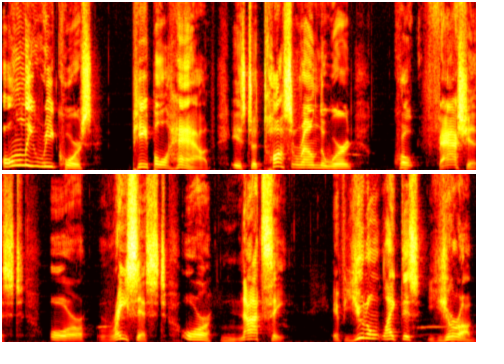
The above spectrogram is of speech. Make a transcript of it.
only recourse people have is to toss around the word, quote, fascist or racist or Nazi. If you don't like this, you're a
